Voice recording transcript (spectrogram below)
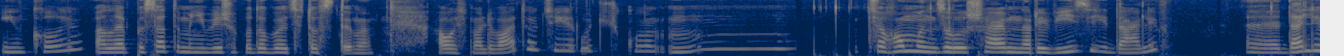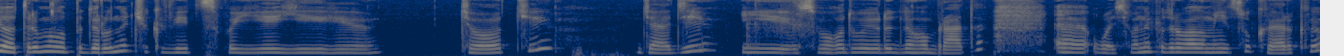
інколи. Але писати мені більше подобається товстими. А ось малювати цією ручкою. м, Цього ми залишаємо на ревізії далі. Е, Далі я отримала подаруночок від своєї тьоті, дяді і свого двоюрідного брата. Е, Ось вони подарували мені цукерки,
